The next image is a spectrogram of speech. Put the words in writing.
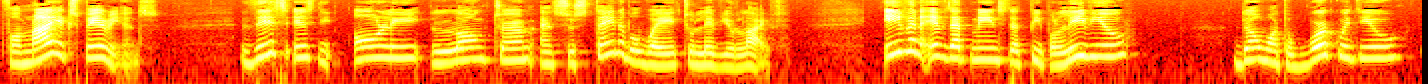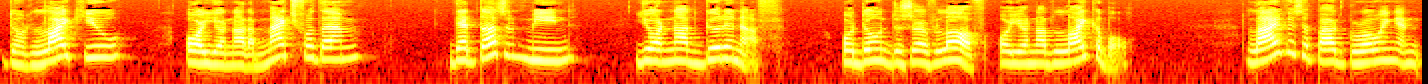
from my experience, this is the only long term and sustainable way to live your life. Even if that means that people leave you, don't want to work with you, don't like you, or you're not a match for them, that doesn't mean you're not good enough, or don't deserve love, or you're not likable. Life is about growing and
